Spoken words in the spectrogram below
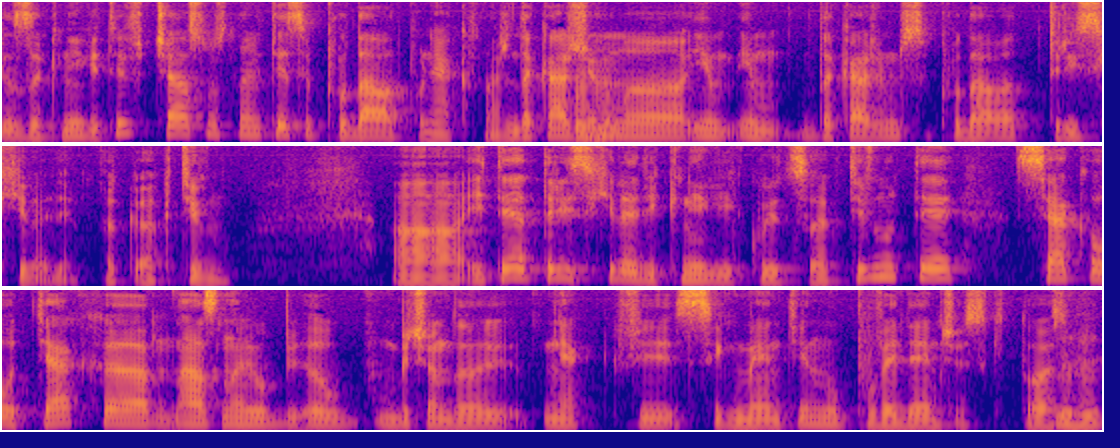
за книгите, в частност, нали, те се продават по някакъв начин. Да кажем, uh-huh. им, им, да кажем че се продават 30 хиляди активно. А, и тези 30 хиляди книги, които са активно, те, всяка от тях, аз нали, обичам да някакви сегменти, но поведенчески. Тоест, uh-huh.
